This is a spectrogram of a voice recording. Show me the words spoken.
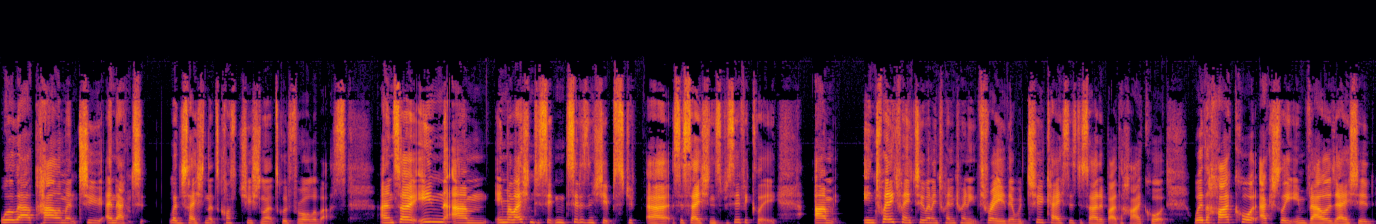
will allow Parliament to enact legislation that's constitutional, that's good for all of us. And so, in um, in relation to citizenship uh, cessation specifically, um, in 2022 and in 2023, there were two cases decided by the High Court where the High Court actually invalidated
